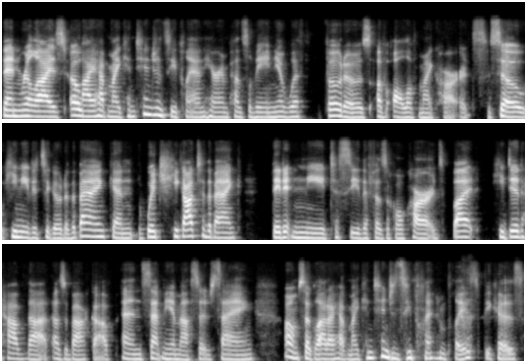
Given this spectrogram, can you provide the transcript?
then realized, oh, I have my contingency plan here in Pennsylvania with photos of all of my cards. So he needed to go to the bank, and which he got to the bank, they didn't need to see the physical cards, but he did have that as a backup and sent me a message saying, Oh, I'm so glad I have my contingency plan in place because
